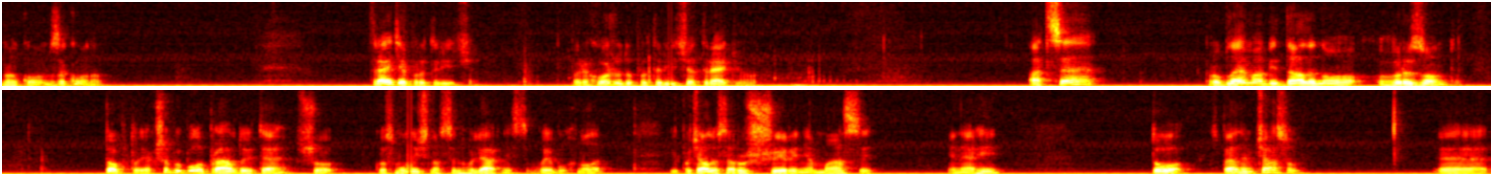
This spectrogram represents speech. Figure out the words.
науковим законам. Третє протиріччя. Переходжу до протиріччя третього. А це проблема віддаленого горизонту. Тобто, якщо б було правдою те, що космологічна сингулярність вибухнула і почалося розширення маси енергії, то з певним часом е,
